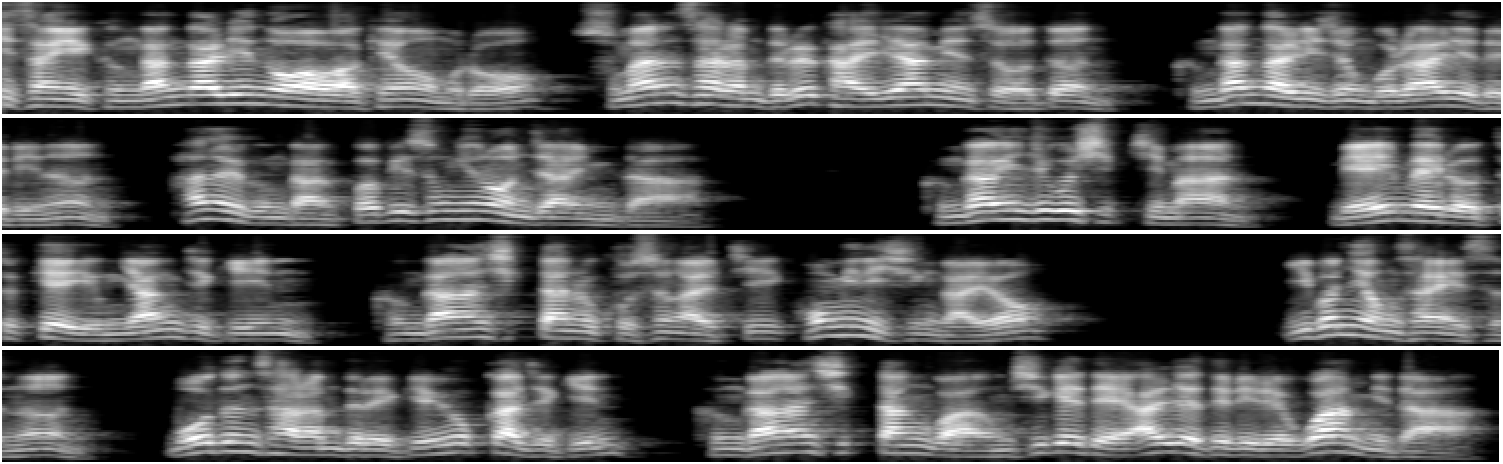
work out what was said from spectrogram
이상의 건강관리 노하우와 경험으로 수많은 사람들을 관리하면서 얻은 건강관리 정보를 알려드리는 하늘건강법 이송윤 원장입니다. 건강해지고 싶지만 매일매일 어떻게 영양적인 건강한 식단을 구성할지 고민이신가요? 이번 영상에서는 모든 사람들에게 효과적인 건강한 식단과 음식에 대해 알려드리려고 합니다.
